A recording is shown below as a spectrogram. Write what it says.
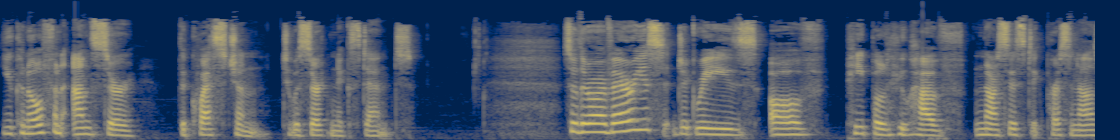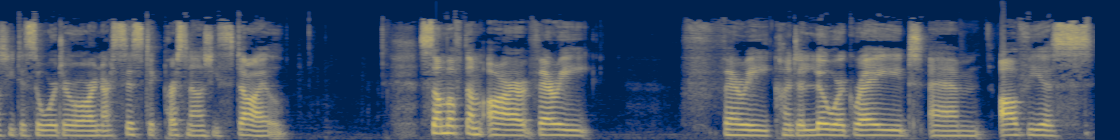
you can often answer the question to a certain extent. So there are various degrees of people who have narcissistic personality disorder or narcissistic personality style. Some of them are very, very kind of lower grade, um, obvious,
